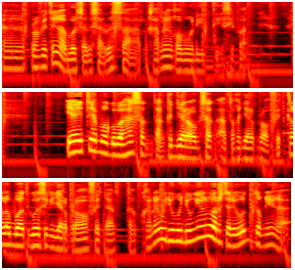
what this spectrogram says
uh, profitnya nggak boleh besar besar karena komoditi sifatnya. Ya itu yang mau gue bahas tentang kejar omset atau kejar profit. Kalau buat gue sih kejar profit ya tetap karena ujung-ujungnya lu harus cari untung ya nggak?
